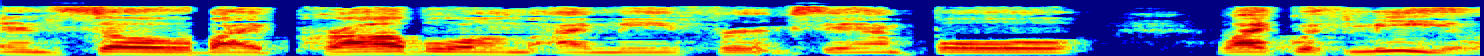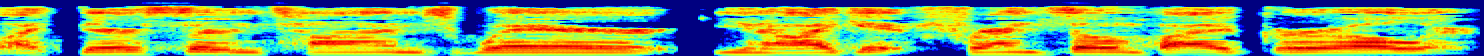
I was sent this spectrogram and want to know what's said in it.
And so by problem, I mean for example, like with me, like there are certain times where, you know, I get friend zoned by a girl or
